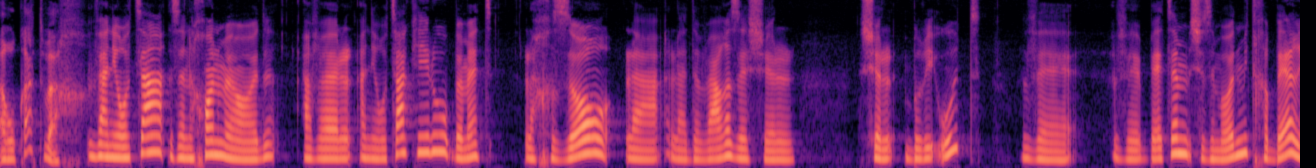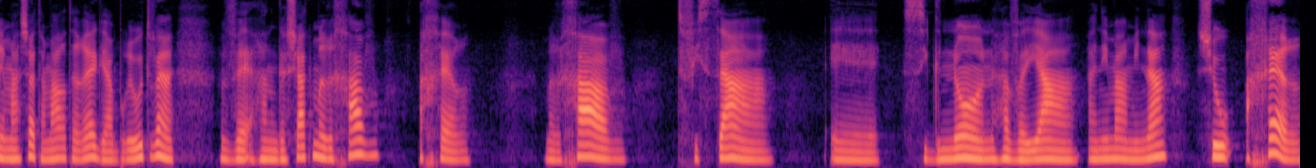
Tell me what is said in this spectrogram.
ארוכת טווח. ואני רוצה, זה נכון מאוד, אבל אני רוצה כאילו באמת לחזור לדבר הזה של, של בריאות, ו, ובעצם שזה מאוד מתחבר עם מה שאת אמרת רגע, בריאות ו, והנגשת מרחב אחר. מרחב, תפיסה, אה, סגנון, הוויה, אני מאמינה שהוא אחר,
